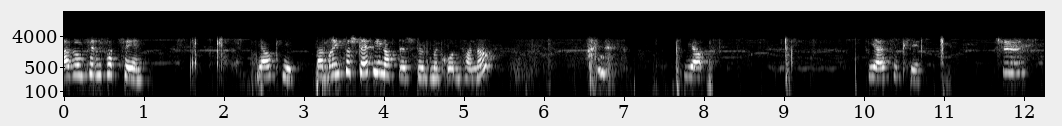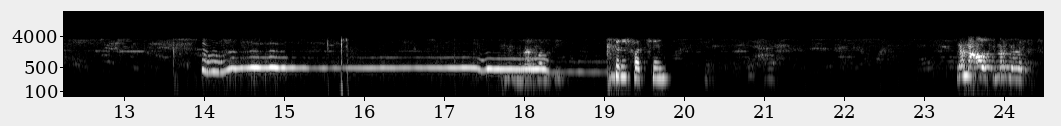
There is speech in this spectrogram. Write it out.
Also um Viertel vor zehn. Ja, okay. Dann bringst du Steffi noch das Stück mit runter, ne? ja. Ja, ist okay. Tschüss. Viertel vor zehn. Mach mal aus, Mama aus.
